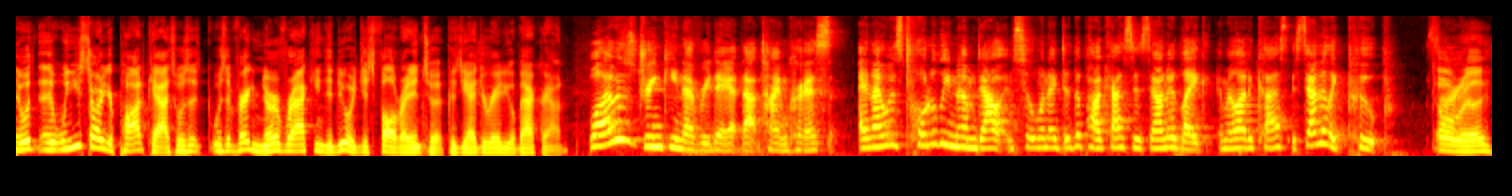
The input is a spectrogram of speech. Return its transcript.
Uh, When you started your podcast, was it was it very nerve wracking to do, or you just fall right into it because you had your radio background? Well, I was drinking every day at that time, Kris, and I was totally numbed out. And so when I did the podcast, it sounded like, am I allowed to cuss? It sounded like poop. Oh, really?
